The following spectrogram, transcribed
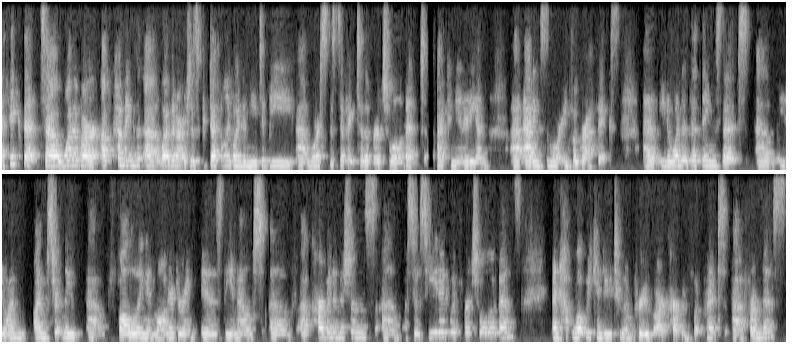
I think that uh, one of our upcoming uh, webinars is definitely going to need to be uh, more specific to the virtual event uh, community and uh, adding some more infographics. Um, you know, one of the things that, um, you know, I'm, I'm certainly uh, following and monitoring is the amount of carbon emissions um, associated with virtual events and what we can do to improve our carbon footprint from this.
